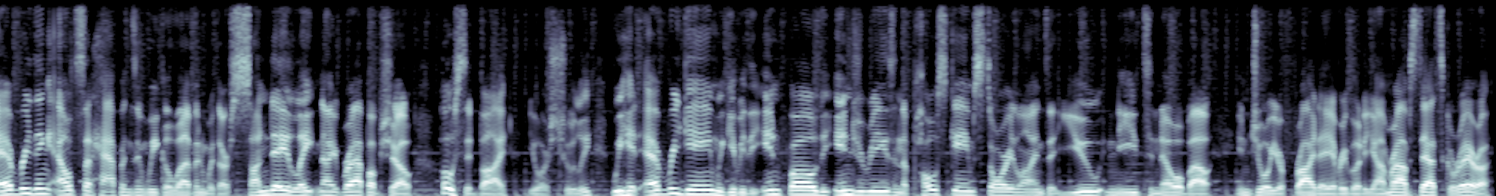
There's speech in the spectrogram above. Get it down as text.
everything else that happens in week 11 with our Sunday late night wrap up show hosted by yours truly. We hit every game, we give you the info, the injuries, and the post game storylines that you need to know about. Enjoy your Friday, everybody. I'm Rob Stats Guerrera.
